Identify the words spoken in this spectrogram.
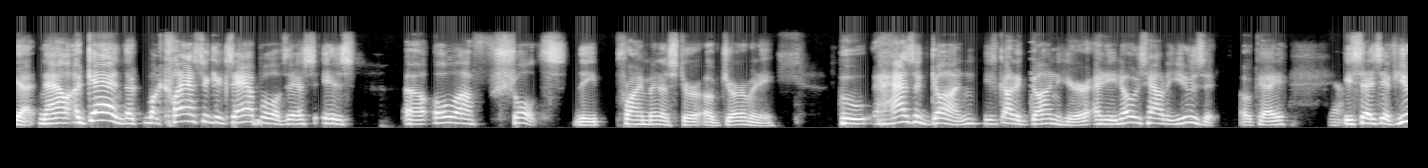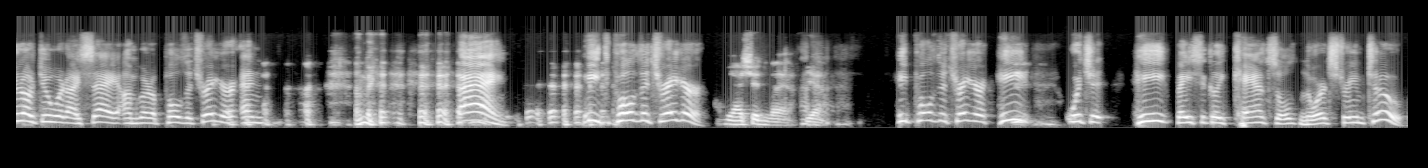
Yeah. Now, again, the classic example of this is uh, Olaf Scholz, the prime minister of Germany, who has a gun. He's got a gun here and he knows how to use it. Okay. Yeah. He says, if you don't do what I say, I'm going to pull the trigger. And bang, he pulled the trigger. Yeah, I shouldn't laugh. Yeah. He pulled the trigger. He, hmm. which he basically canceled Nord Stream 2.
